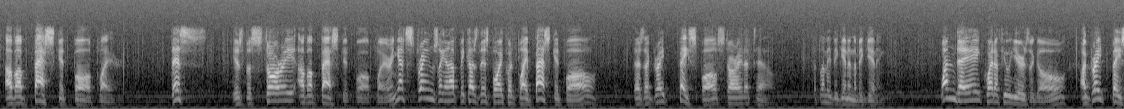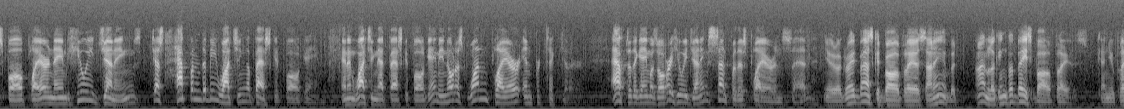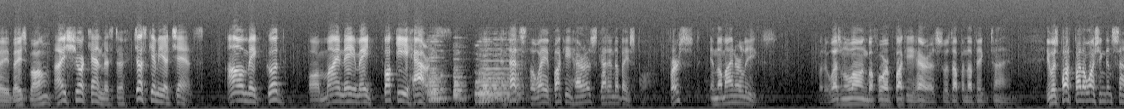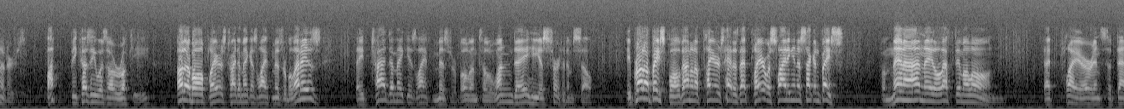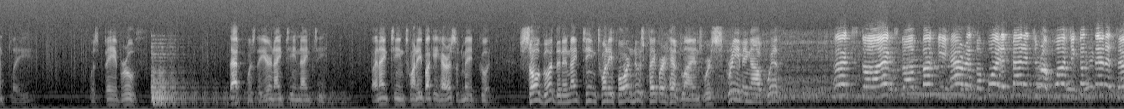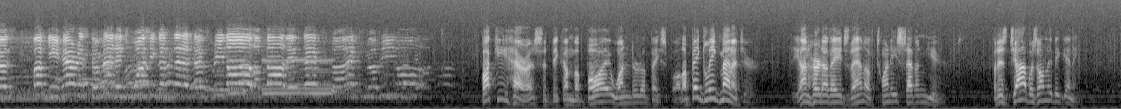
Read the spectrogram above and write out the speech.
of a basketball player. This is the story of a basketball player. And yet, strangely enough, because this boy could play basketball, there's a great baseball story to tell. But let me begin in the beginning. One day, quite a few years ago, a great baseball player named Hughie Jennings just happened to be watching a basketball game. And in watching that basketball game, he noticed one player in particular. After the game was over, Hughie Jennings sent for this player and said, You're a great basketball player, Sonny, but I'm looking for baseball players. Can you play baseball? I sure can, mister. Just give me a chance. I'll make good, or my name ain't Bucky Harris. And that's the way Bucky Harris got into baseball. First in the minor leagues. But it wasn't long before Bucky Harris was up in the big time. He was bought by the Washington Senators. But because he was a rookie, other ball players tried to make his life miserable. That is, they tried to make his life miserable until one day he asserted himself. He brought a baseball down on a player's head as that player was sliding into second base. From then on, they left him alone. That player, incidentally, was Babe Ruth. That was the year 1919. By 1920, Bucky Harris had made good. So good that in 1924, newspaper headlines were screaming out with Extra, extra, Bucky Harris appointed manager of Washington Senators. Bucky Harris to manage Washington Senators. Read all about it. Extra, extra, read all. Bucky Harris had become the boy wonder of baseball, a big league manager, the unheard of age then of 27 years. But his job was only beginning.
